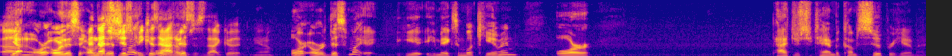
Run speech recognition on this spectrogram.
Um, yeah, or or this, or and that's this just might- because Adams this- is that good, you know. or or this might he he makes him look human, or Patrick Surtain becomes superhuman,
